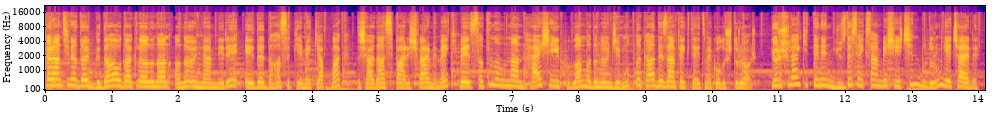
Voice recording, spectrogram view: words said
Karantinada gıda odaklı alınan ana önlemleri evde daha sık yemek yapmak, dışarıdan sipariş vermemek ve satın alınan her şeyi kullanmadan önce mutlaka dezenfekte etmek oluşturuyor. Görüşülen kitlenin %85'i için bu durum geçerli.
